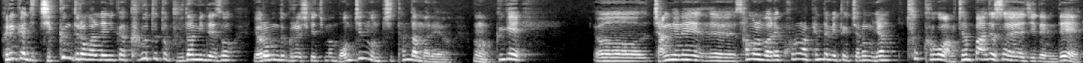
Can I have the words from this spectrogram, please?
그러니까 이제 지금 들어가려니까 그것도 또 부담이 돼서 여러분도 그러시겠지만 멈칫멈칫 한단 말이에요. 어, 그게, 어, 작년에 3월 말에 코로나 팬데믹 때처럼 그냥 툭 하고 왕창 빠졌어야지 되는데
